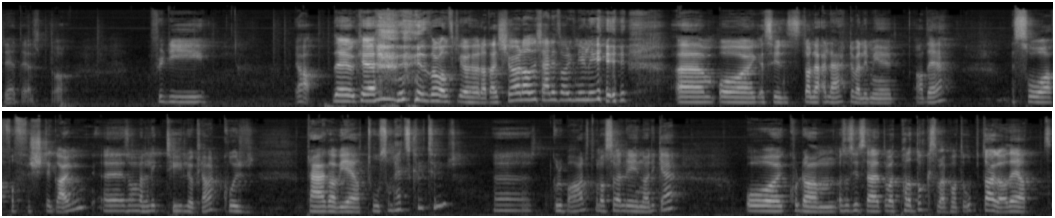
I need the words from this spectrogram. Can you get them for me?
tredelt. Og fordi Ja, det er jo ikke så vanskelig å høre at jeg sjøl hadde kjærlighetssorg nylig. um, og jeg syns Da jeg lærte veldig mye av det. Jeg så for første gang uh, sånn veldig tydelig og klart hvor prega vi er av tosomhetskultur eh, globalt, men også veldig i Norge. Og hvordan Og så syns jeg det var et paradoks som jeg på en måte oppdaga, og det at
